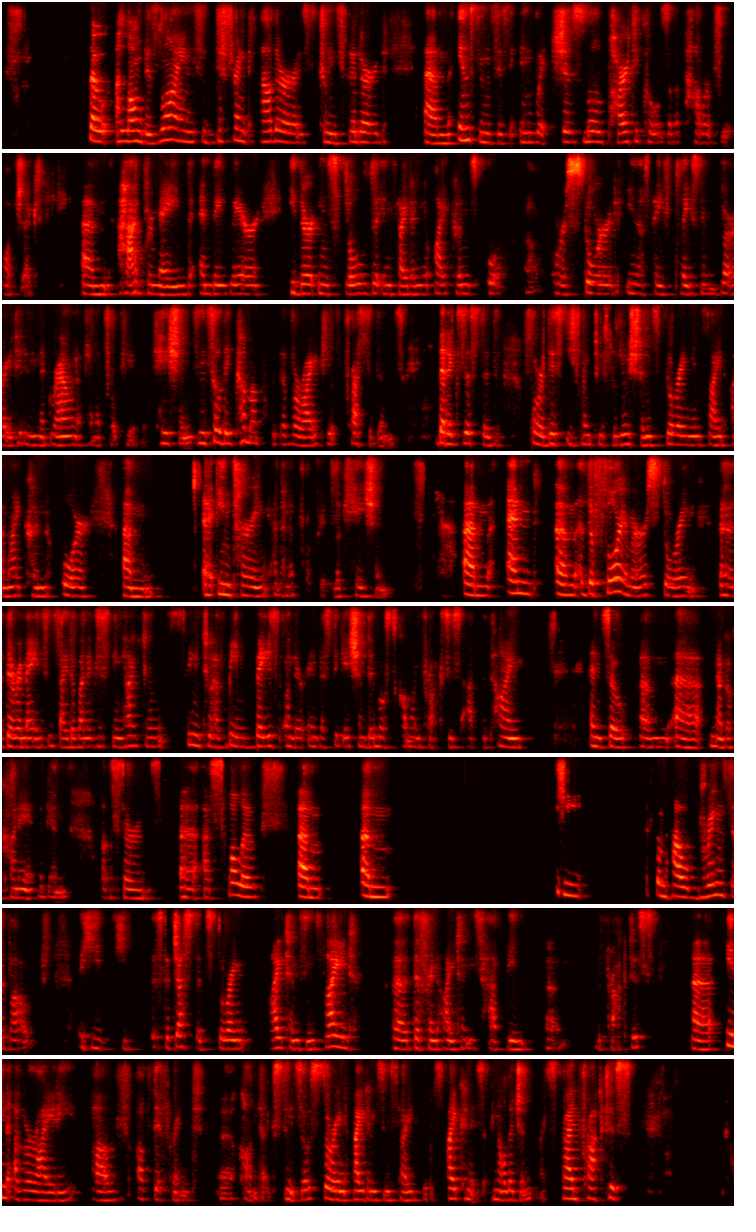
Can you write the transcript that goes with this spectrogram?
So along these lines, different others considered um, instances in which small particles of a powerful object um, had remained and they were either installed inside a new icons or, or stored in a safe place and buried in the ground at an appropriate locations. And so they come up with a variety of precedents that existed for these different two solutions, storing inside an icon or um, uh, interring at an appropriate location. Um, and um, the Florimer storing uh, the remains inside of an existing icon seem to have been based on their investigation the most common practice at the time. And so um, uh, Nagakane again observes uh, as follow. Um, um, he somehow brings about, he, he suggested storing items inside uh, different items have been um, the practice uh, in a variety of, of different uh, contexts. And so storing items inside this icon is acknowledged and widespread practice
